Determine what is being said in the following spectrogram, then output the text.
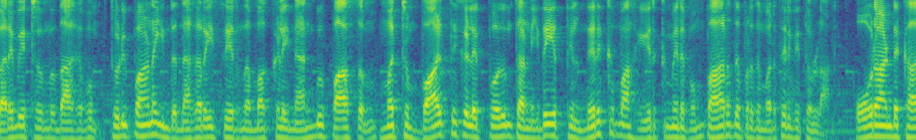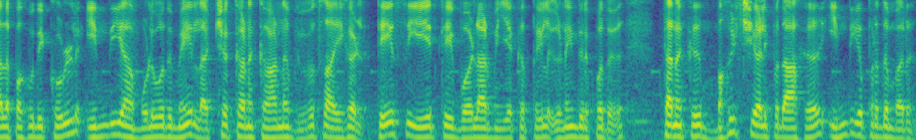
வரவேற்றிருந்ததாகவும் துடிப்பான இந்த நகரை சேர்ந்த மக்களின் அன்பு பாசம் மற்றும் வாழ்த்துக்கள் எப்போதும் தன் இதயத்தில் நெருக்கமாக இருக்கும் எனவும் பாரத பிரதமர் தெரிவித்துள்ளார். ஓராண்டு கால பகுதிக்குள் இந்தியா முழுவதுமே லட்சக்கணக்கான விவசாயிகள் தேசிய இயற்கை வேளாண்மை இயக்கத்தில் இணைந்திருப்பது தனக்கு மகிழ்ச்சி அளிப்பதாக இந்திய பிரதமர்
